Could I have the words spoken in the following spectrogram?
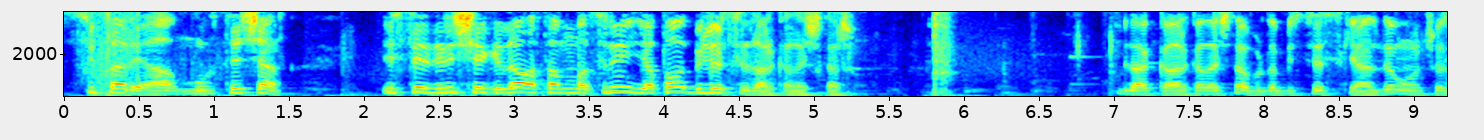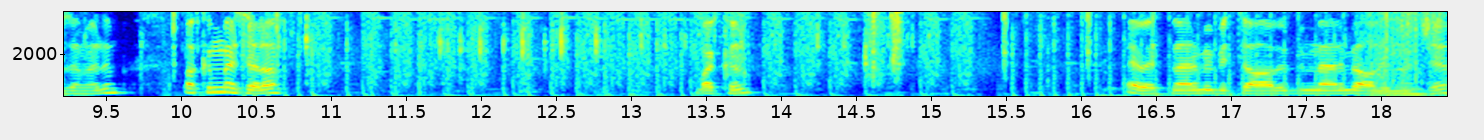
süper ya muhteşem. İstediğiniz şekilde atanmasını yapabilirsiniz arkadaşlar. Bir dakika arkadaşlar burada bir ses geldi onu çözemedim. Bakın mesela. Bakın. Evet mermi bitti abi. Bir mermi alayım önce.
